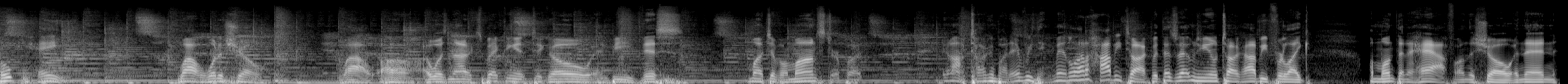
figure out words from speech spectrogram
Okay, Wow, what a show. Wow. Oh, I was not expecting it to go and be this much of a monster, but you know, talking about everything. Man, a lot of hobby talk, but that's what happens when you don't talk hobby for like a month and a half on the show, and then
